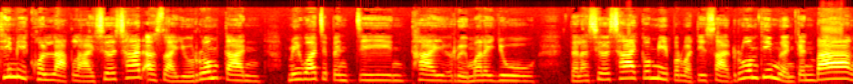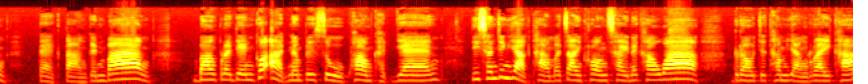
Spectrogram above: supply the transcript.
ที่มีคนหลากหลายเชื้อชาติอาศัยอยู่ร่วมกัน ไม่ว่าจะเป็นจีน ไทยหรือมาลายู แต่ละเชื้อชาติก็มีประวัติศาสตร์ร่วมที่เหมือนกันบ้าง แตกต่างกันบ้าง บางประเด็นก็อาจนำไปสู่ความขัดแย้ง ดิฉันจึงอยากถามอาจารย์ครองชัยนะคะว่า เราจะทำอย่างไรคะ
